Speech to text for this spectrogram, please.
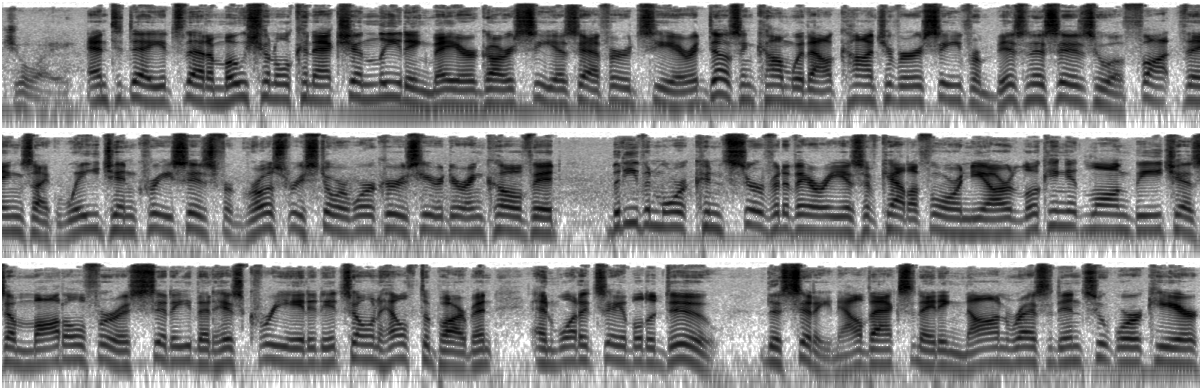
joy. And today it's that emotional connection leading Mayor Garcia's efforts here. It doesn't come without controversy from businesses who have fought things like wage increases for grocery store workers here during COVID but even more conservative areas of California are looking at Long Beach as a model for a city that has created its own health department and what it's able to do. The city now vaccinating non residents who work here,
